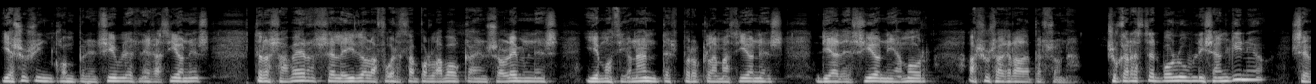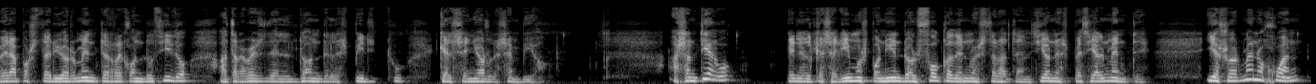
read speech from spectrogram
y a sus incomprensibles negaciones, tras haberse leído la fuerza por la boca en solemnes y emocionantes proclamaciones de adhesión y amor a su sagrada persona. Su carácter voluble y sanguíneo se verá posteriormente reconducido a través del don del Espíritu que el Señor les envió. A Santiago en el que seguimos poniendo el foco de nuestra atención especialmente, y a su hermano Juan,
